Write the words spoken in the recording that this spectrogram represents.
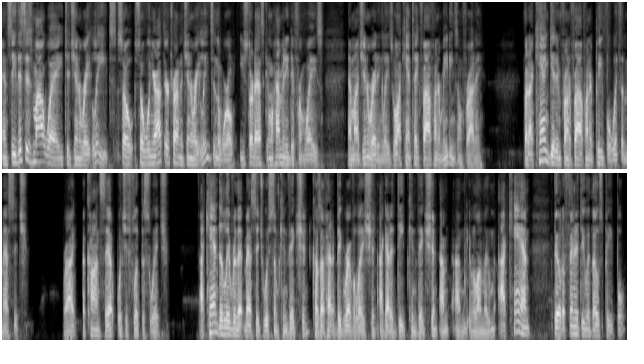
And see, this is my way to generate leads. So, so when you're out there trying to generate leads in the world, you start asking, well, how many different ways am I generating leads? Well, I can't take 500 meetings on Friday, but I can get in front of 500 people with a message, right? A concept, which is flip the switch. I can deliver that message with some conviction because I've had a big revelation. I got a deep conviction. I'm, I'm giving a lot of movement. I can build affinity with those people.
